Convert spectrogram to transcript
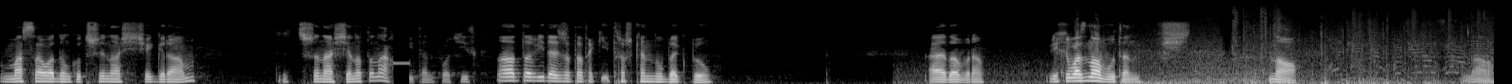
Masa ładunku 13 gram. To jest 13, no to na chuj ten pocisk. No to widać, że to taki troszkę nubek był. Ale dobra. I chyba znowu ten... No. No,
